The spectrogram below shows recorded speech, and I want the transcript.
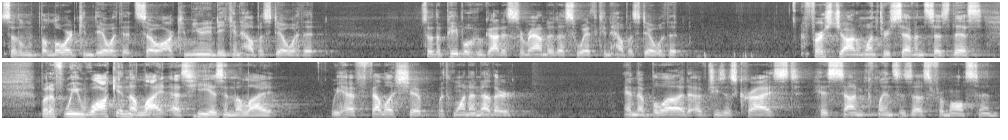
so the Lord can deal with it, so our community can help us deal with it, so the people who God has surrounded us with can help us deal with it. 1 John 1 through 7 says this But if we walk in the light as he is in the light, we have fellowship with one another, and the blood of Jesus Christ, his son, cleanses us from all sin.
